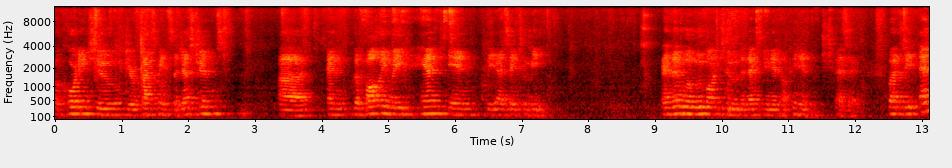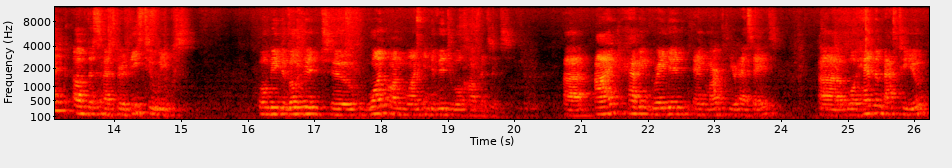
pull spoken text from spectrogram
according to your classmates' suggestions. Uh, and the following week, hand in the essay to me. And then we'll move on to the next unit, opinion essay. But at the end of the semester, these two weeks will be devoted to one-on-one individual conferences. Uh, I, having graded and marked your essays, uh, will hand them back to you,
